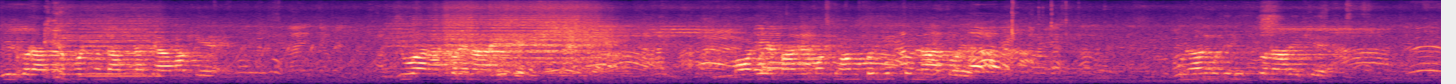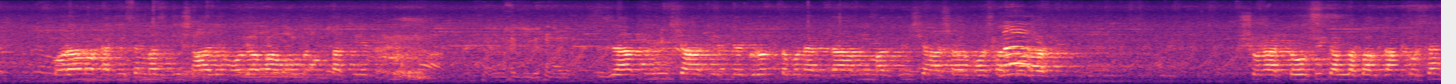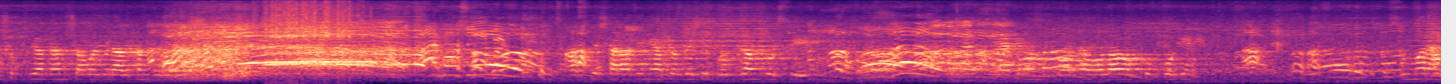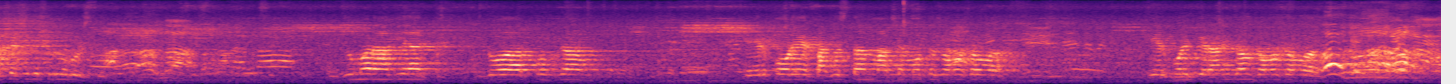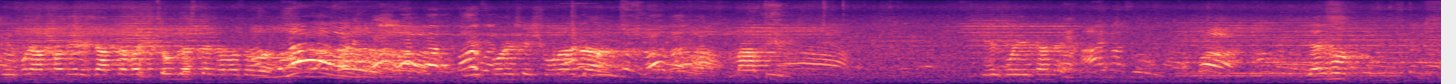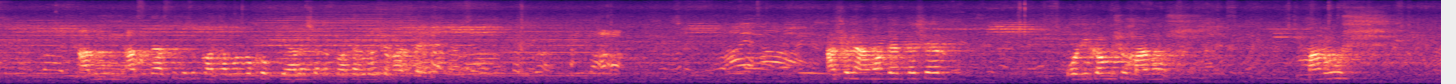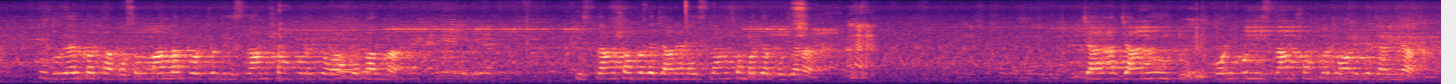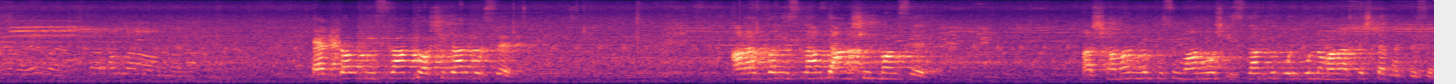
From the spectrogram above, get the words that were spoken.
দীর্ঘ রাষ্ট্র পর্যন্ত আপনাকে আমাকে জুয়ার আসরে না রেখে মদের পানির মধ্যে অন্তর্ভুক্ত না করে গুনার মধ্যে লিপ্ত না রেখে কোরআন ও হাদিসের মসজিদ সাহায্যে ওলামা ও মুতাকে জাকিরিন শাকিরিনদের গুরুত্বপূর্ণ একটা আমি মজলিসে আসার বসার করার শোনার তৌফিক আল্লাহ পাক দান করছেন। শুক্রিয়া দান সবাই মিলে আলহামদুলিল্লাহ। আজকে সারাদিন এত বেশি প্রোগ্রাম করছি। এখন কথা বলাও খুব কঠিন। জুমার আগে থেকে শুরু করছি। জুমার আগে এক দোয়ার প্রোগ্রাম এরপরে পাকিস্তান মাছের মধ্যে জনসভা। এরপরে কেরানীগঞ্জ জনসভা? এরপরে আপনাদের যাত্রাবাড়ি চৌরাস্তায় জনসভা। এরপরে সেই সোনার গাছ মাহফিল এরপরে এখানে। যাই হোক আমি আস্তে আস্তে কিছু কথা বলব খুব খেয়ালের সাথে কথাগুলো শোনার চাই আসলে আমাদের দেশের অধিকাংশ মানুষ মানুষ কি দূরের কথা? মুসলমানরা পর্যন্ত ইসলাম সম্পর্কে অর্থ পান না। ইসলাম সম্পর্কে জানে না, ইসলাম সম্পর্কে বুঝে না। যারা জানি, পরিপূর্ণ ইসলাম সম্পর্কে অনেকে জানি না। একদল ইসলামকে অস্বীকার করছে আর একদল ইসলামকে আংশিক মানছে। আর সামান্য কিছু মানুষ ইসলামকে পরিপূর্ণ মানার চেষ্টা করতেছে।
